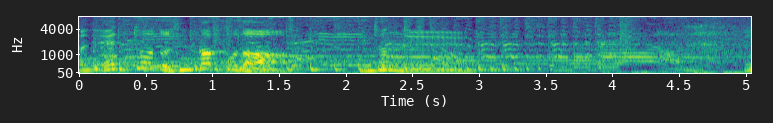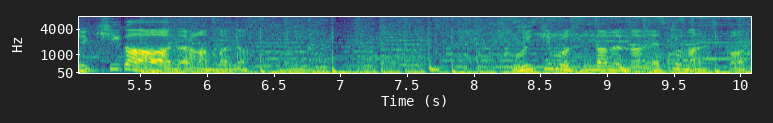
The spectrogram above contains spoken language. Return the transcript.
아니 에토도 생각보다 괜찮네. 근데 키가 나랑 안 맞아. 음. 우리 팀으로 쓴다면 난 에토는 안 쓸 것 같아.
